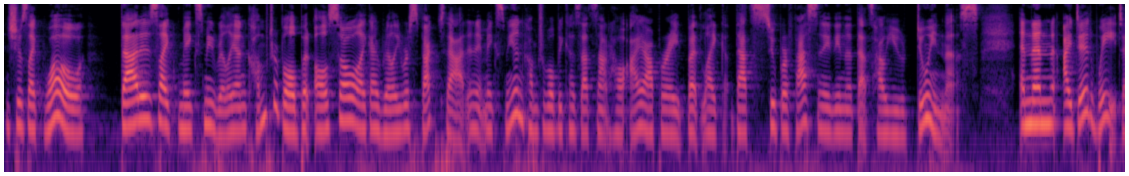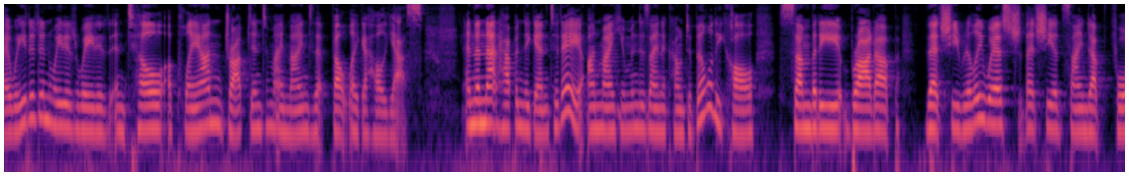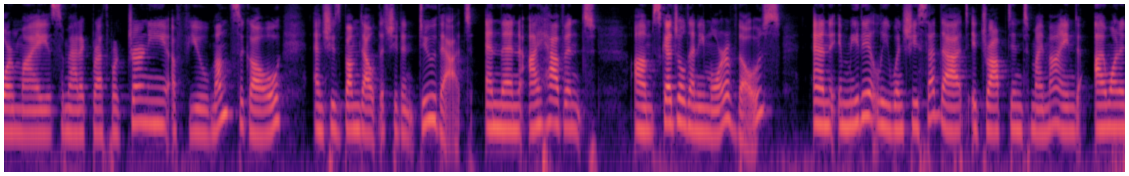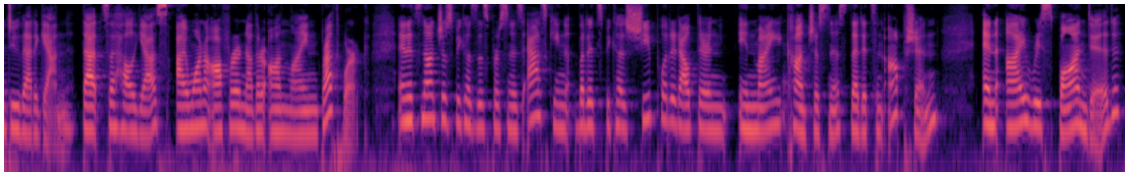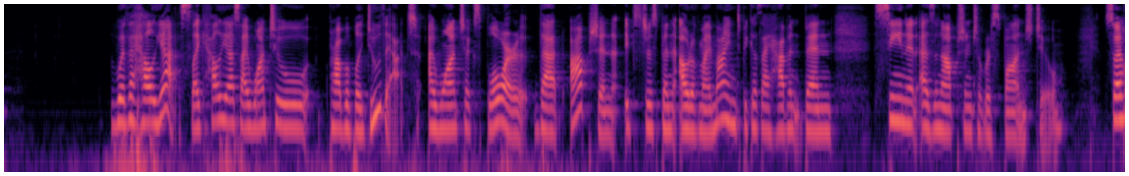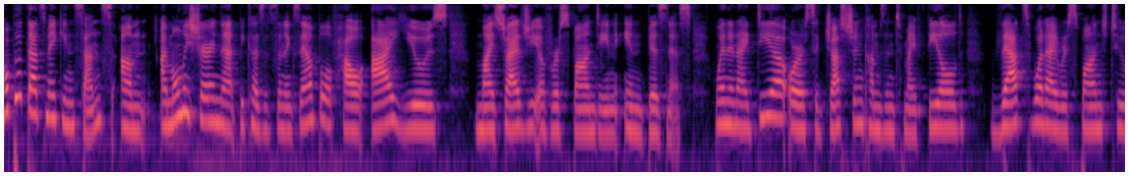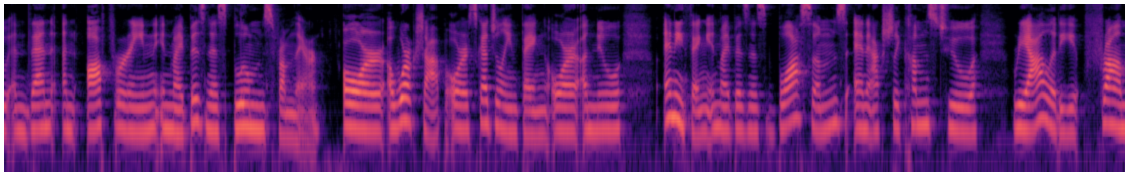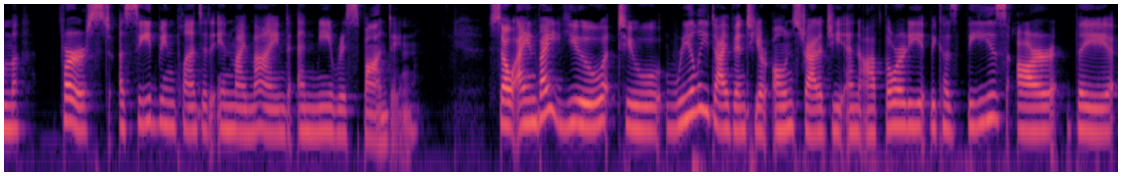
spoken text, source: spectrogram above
And she was like whoa that is like makes me really uncomfortable but also like i really respect that and it makes me uncomfortable because that's not how i operate but like that's super fascinating that that's how you're doing this. And then i did wait. I waited and waited and waited until a plan dropped into my mind that felt like a hell yes. And then that happened again today. On my human design accountability call. Somebody brought up that she really wished that she had signed up for my somatic breathwork journey a few months ago and she's bummed out that she didn't do that. And then i haven't um, scheduled any more of those. And immediately when she said that it dropped into my mind i want to do that again. That's a hell yes. I want to offer another online breath work and it's not just because this person is asking but it's because she put it out there in, in my consciousness that it's an option and I responded with a hell yes. Like, hell yes, I want to probably do that. I want to explore that option. It's just been out of my mind because I haven't been seeing it as an option to respond to. So I hope that that's making sense. Um, I'm only sharing that because it's an example of how I use my strategy of responding in business. When an idea or a suggestion comes into my field, that's what I respond to. And then an offering in my business blooms from there, or a workshop, or a scheduling thing, or a new anything in my business blossoms and actually comes to reality from first a seed being planted in my mind and me responding. So, I invite you to really dive into your own strategy and authority because these are the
